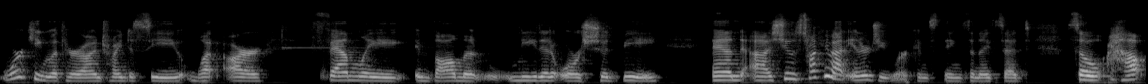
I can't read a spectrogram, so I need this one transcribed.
working with her on trying to see what our family involvement needed or should be. And uh, she was talking about energy work and things. And I said, So, how,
